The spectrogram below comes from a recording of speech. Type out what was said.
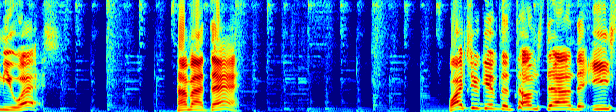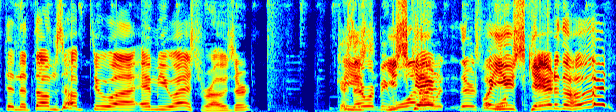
MUS. How about that? Why'd you give the thumbs down to East and the thumbs up to uh, MUS, Roser? Because there would be you one. Scared, would, there's what, one, you scared of the hood?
